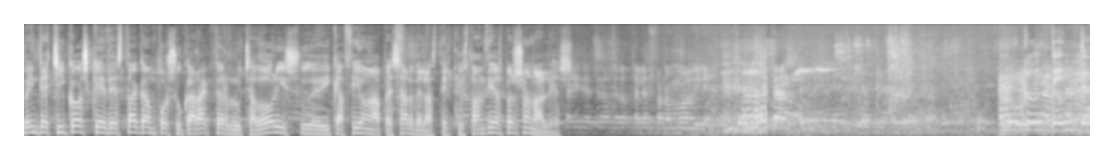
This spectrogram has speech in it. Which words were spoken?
20 chicos que destacan por su carácter luchador y su dedicación a pesar de las circunstancias personales. Muy contenta,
